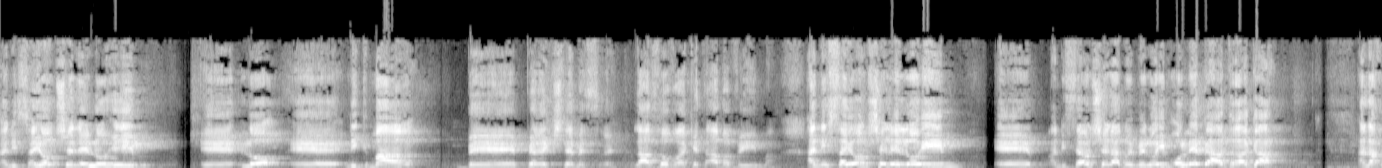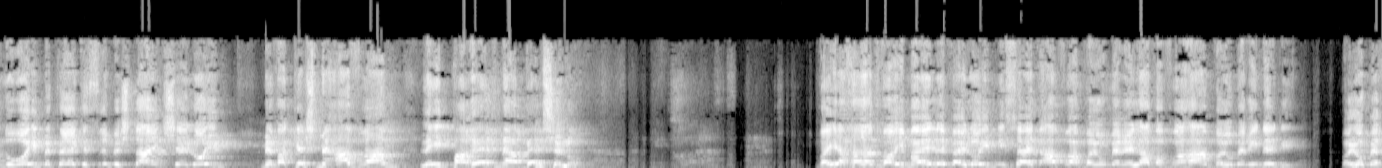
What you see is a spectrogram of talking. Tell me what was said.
הניסיון של אלוהים אה, לא נגמר בפרק 12, לעזוב רק את אבא ואימא. הניסיון של אלוהים, אה, הניסיון שלנו עם אלוהים עולה בהדרגה. אנחנו רואים בפרק 22 שאלוהים מבקש מאברהם להיפרד מהבן שלו. ויהי אחר הדברים האלה והאלוהים נישא את אברהם ויאמר אליו אברהם ויאמר הנני ויאמר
